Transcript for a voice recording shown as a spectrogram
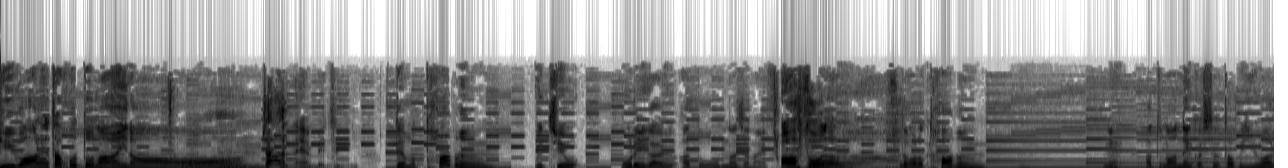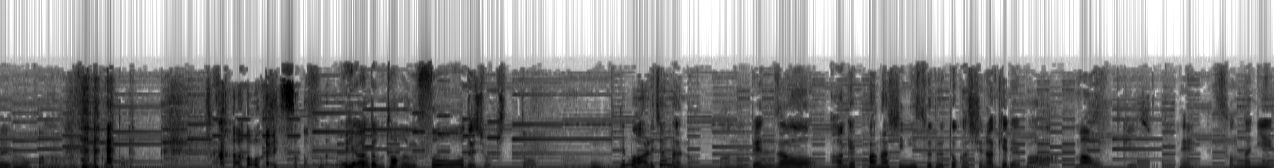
言われたことないなぁうんじゃあね、別に。でも多分、うちお、俺以外、あと女じゃないですか。あ、そうだ。だから多分、ね、あと何年かしたら多分言われるのかな、そういうこ かわいそう。と。いや、でも多分そうでしょ、きっと。うん。でもあれじゃないの？あの、便座を上げっぱなしにするとかしなければ、まあ、OK ですよね。ね、そんなに、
